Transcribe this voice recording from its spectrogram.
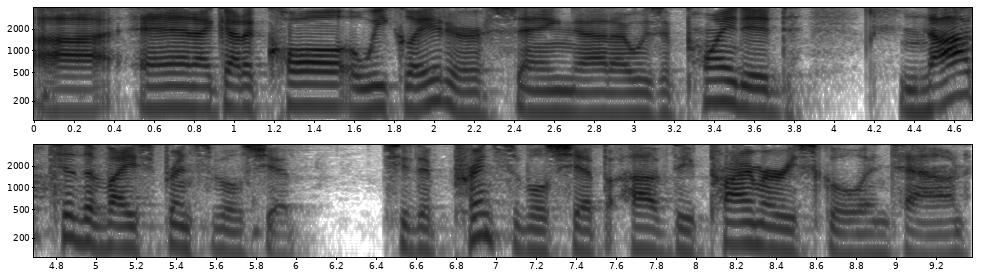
Uh, and I got a call a week later saying that I was appointed not to the vice principalship, to the principalship of the primary school in town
